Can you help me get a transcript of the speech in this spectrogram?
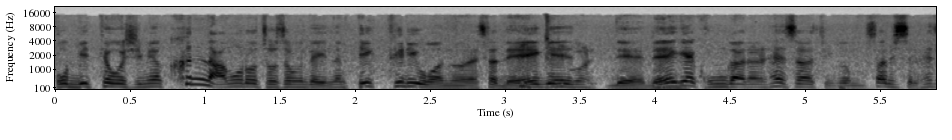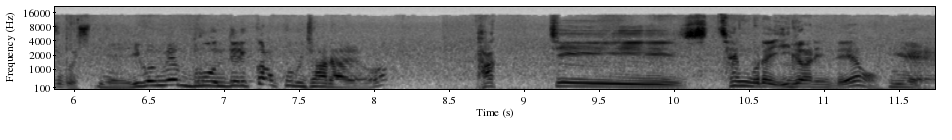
그 밑에 오시면 큰 나무로 조성되어 있는 빅트리 원으로 해서 네 개, 빅트리원. 네, 네 개 공간을 해서 지금 서비스를 해주고 있습니다. 예, 이건 왜 무언들이 거꾸로 자라요? 박쥐 생물의 일환인데요. 예.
